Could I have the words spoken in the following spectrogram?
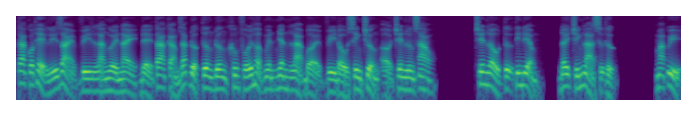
Ta có thể lý giải vì là người này để ta cảm giác được tương đương không phối hợp nguyên nhân là bởi vì đầu sinh trưởng ở trên lưng sao. Trên lầu tự tin điểm, đây chính là sự thực. Ma quỷ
